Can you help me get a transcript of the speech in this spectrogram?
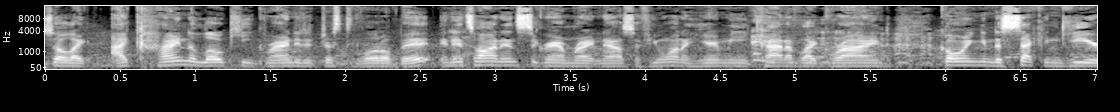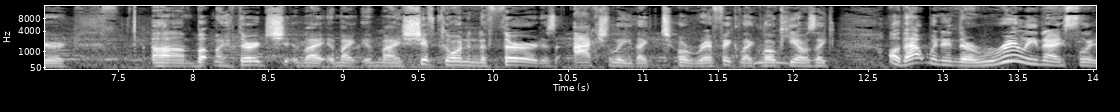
So like I kind of low key grinded it just a little bit, and it's on Instagram right now. So if you want to hear me kind of like grind going into second gear. Um, but my third, sh- my, my, my shift going into third is actually like terrific. Like Loki, I was like, oh, that went in there really nicely.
